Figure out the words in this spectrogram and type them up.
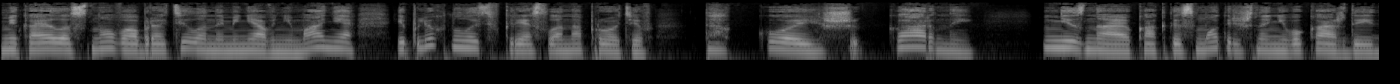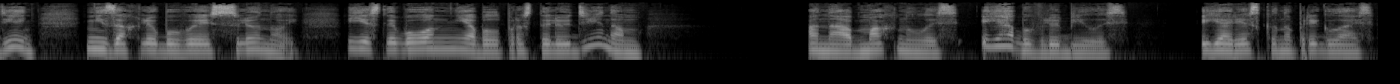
Микаэла снова обратила на меня внимание и плюхнулась в кресло напротив. «Такой шикарный!» Не знаю, как ты смотришь на него каждый день, не захлебываясь слюной. Если бы он не был простолюдином...» Она обмахнулась. «Я бы влюбилась». Я резко напряглась,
